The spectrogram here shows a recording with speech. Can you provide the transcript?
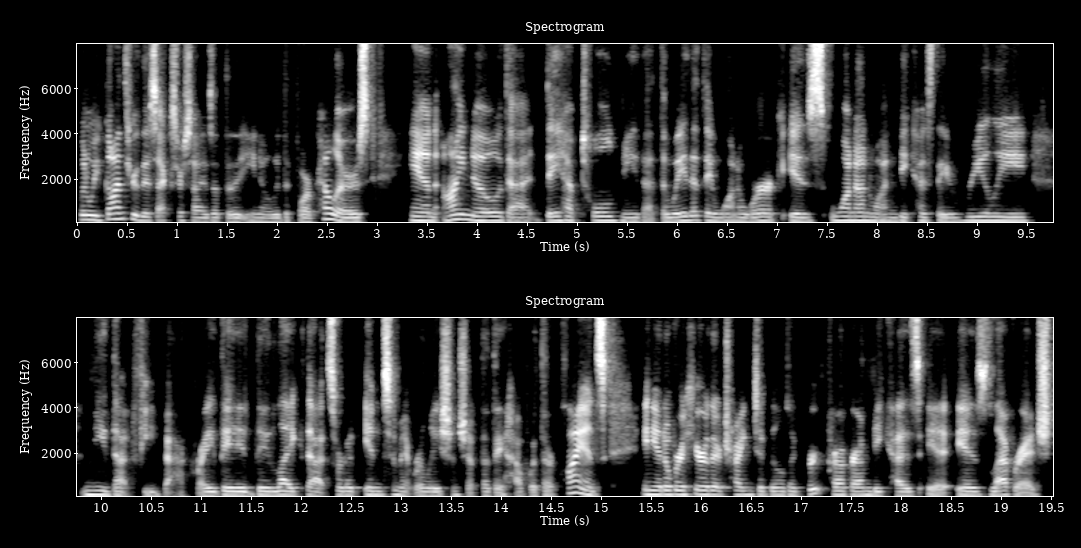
when we've gone through this exercise at the, you know, with the four pillars, and I know that they have told me that the way that they want to work is one on one because they really need that feedback, right? They they like that sort of intimate relationship that they have with their clients. And yet over here they're trying to build a group program because it is leveraged.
